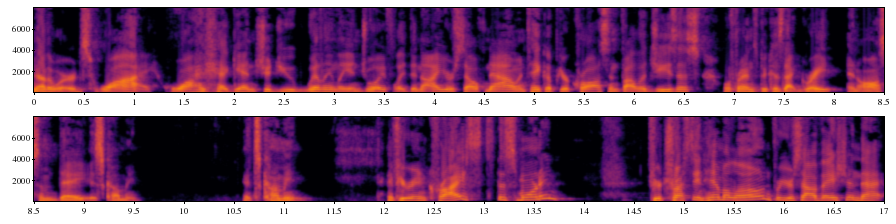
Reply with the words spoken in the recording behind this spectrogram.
In other words, why? Why, again, should you willingly and joyfully deny yourself now and take up your cross and follow Jesus? Well, friends, because that great and awesome day is coming. It's coming. If you're in Christ this morning, if you're trusting Him alone for your salvation, that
